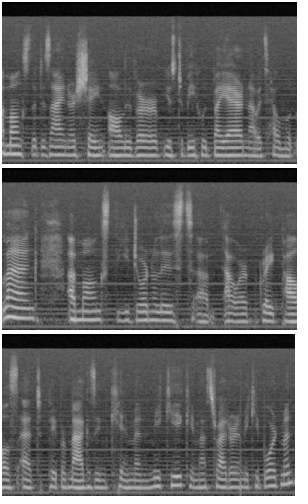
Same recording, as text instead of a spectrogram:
Amongst the designers, Shane Oliver, used to be Hood By Air, now it's Helmut Lang. Amongst the journalists, um, our great pals at Paper Magazine, Kim and Mickey, Kim Hastreiter and Mickey Boardman.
